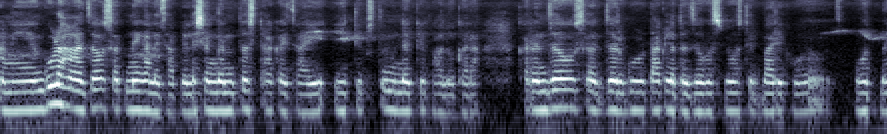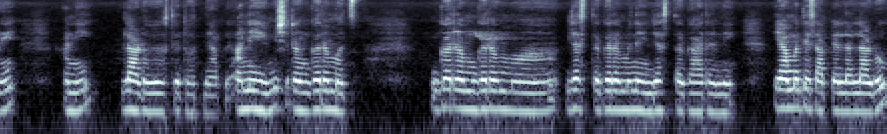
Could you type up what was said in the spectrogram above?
आणि गुळ हा जवसात नाही घालायचा आपल्याला शेंगदाण्यातच टाकायचा आहे. ही टिप्स तुम्ही नक्की फॉलो करा. कारण जवसात जर गुळ टाकला तर जवस व्यवस्थित बारीक हो होत नाही. आणि लाडू व्यवस्थित होत नाही आपले. आणि हे मिश्रण गरमच. गरम गरम जास्त गरम नाही जास्त गार नाही. यामध्येच आपल्याला लाडू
